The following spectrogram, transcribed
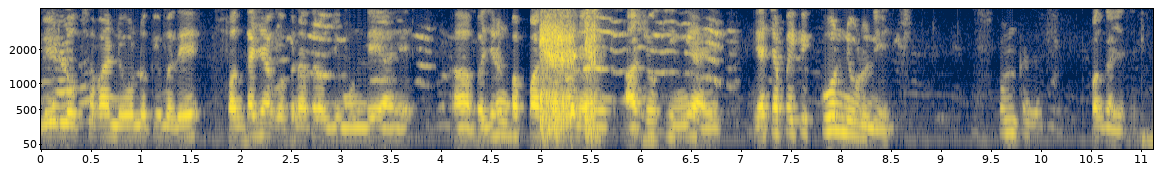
बीड लोकसभा निवडणुकीमध्ये पंकजा गोपीनाथरावजी मुंडे आहे अं, बजरंग बाप्पा आहेत. अशोक हिंगे आहेत. याच्यापैकी कोण निवडून येईल? पंकजा. पंकजाताई.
